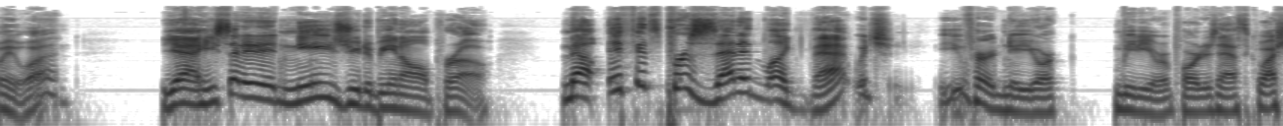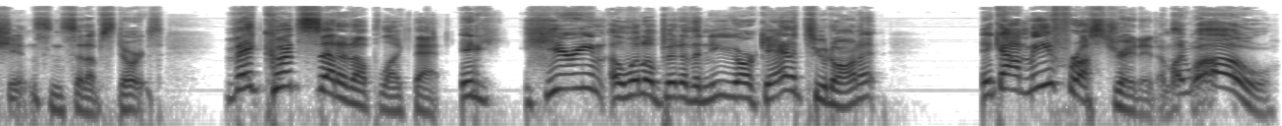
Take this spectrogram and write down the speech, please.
Wait, what? Yeah, he said he didn't need you to be an All Pro. Now, if it's presented like that, which you've heard New York media reporters ask questions and set up stories, they could set it up like that. And hearing a little bit of the New York attitude on it, it got me frustrated. I'm like, whoa.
